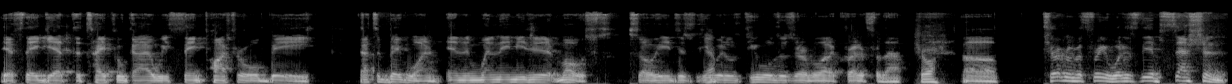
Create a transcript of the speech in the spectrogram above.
if they get the type of guy we think Poitras will be. That's a big one, and then when they needed it most. So he does, he yep. will he will deserve a lot of credit for that. Sure. Uh, chirp number three. What is the obsession?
